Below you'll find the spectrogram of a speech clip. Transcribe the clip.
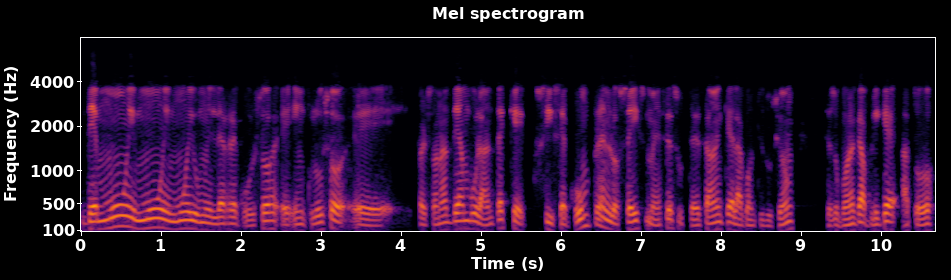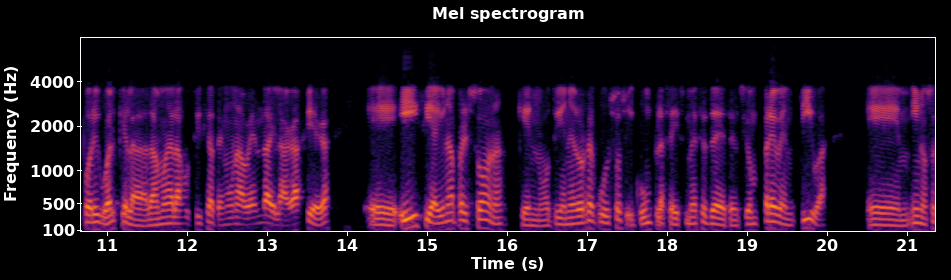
de muy, muy, muy humildes recursos, eh, incluso eh, personas de ambulantes que si se cumplen los seis meses, ustedes saben que la constitución se supone que aplique a todos por igual, que la dama de la justicia tenga una venda y la haga ciega eh, y si hay una persona que no tiene los recursos y cumple seis meses de detención preventiva eh, y no se,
